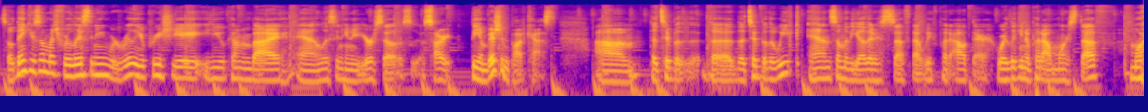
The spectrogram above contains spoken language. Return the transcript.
so thank you so much for listening. We really appreciate you coming by and listening to yourselves. Sorry, the Ambition podcast. Um, the tip of the, the the tip of the week and some of the other stuff that we've put out there. We're looking to put out more stuff, more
